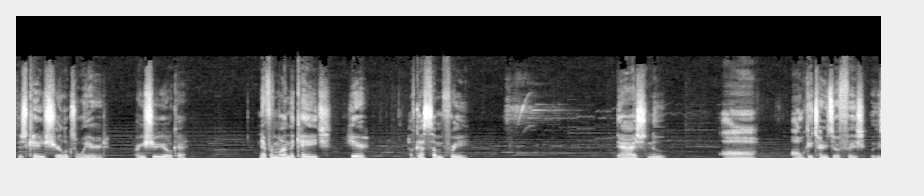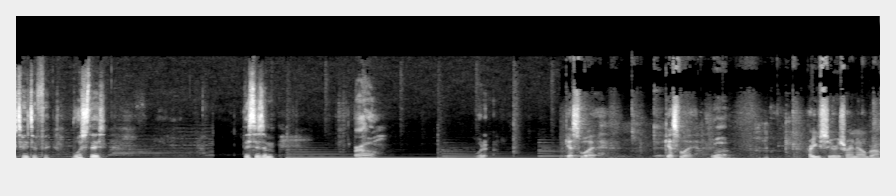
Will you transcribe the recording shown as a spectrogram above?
This cage sure looks weird. Are you sure you're okay? Never mind the cage. Here, I've got something for you. Dash Newt. Oh, oh, we could turn into a fish. We could turn into a fish. What's this? This is a, bro. What? Guess what? Guess what? What? Are you serious right now, bro?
